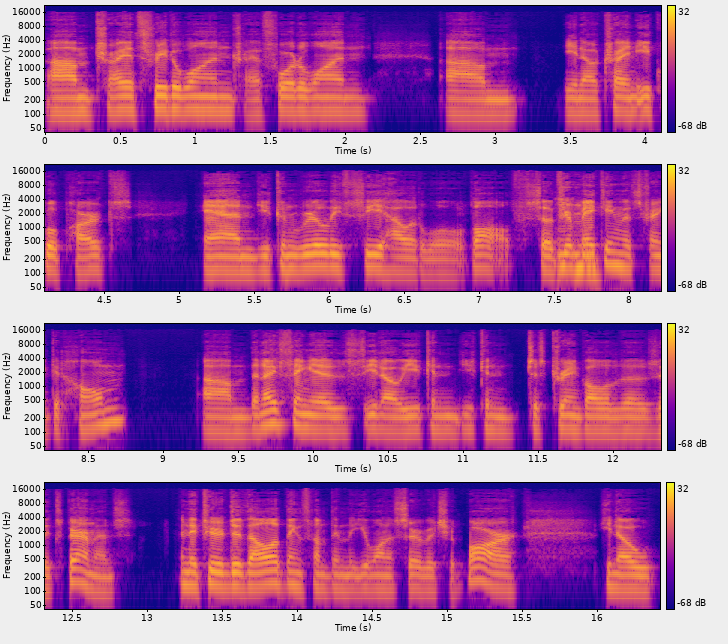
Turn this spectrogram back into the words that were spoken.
Um, try a three to one, try a four to one. Um, you know, try an equal parts, and you can really see how it will evolve. So if mm-hmm. you're making this drink at home, um, the nice thing is, you know, you can you can just drink all of those experiments. And if you're developing something that you want to serve at your bar, you know,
